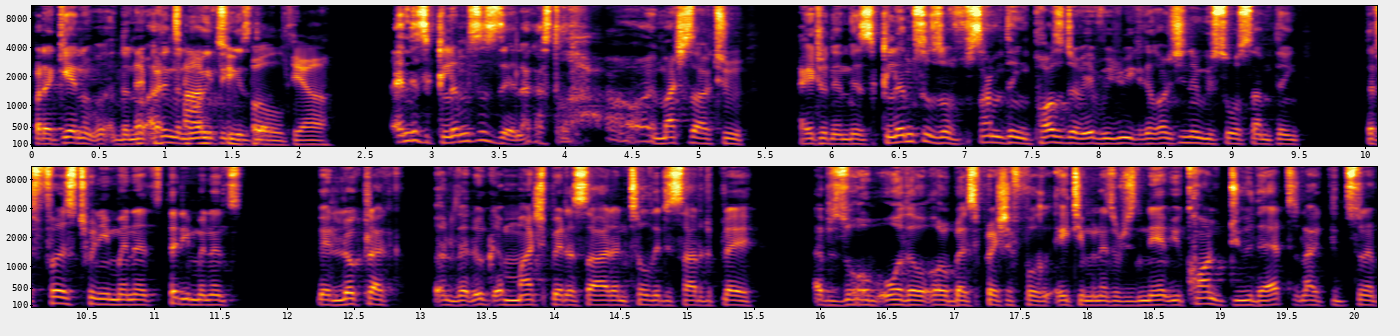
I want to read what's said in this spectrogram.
But again, the, I think the annoying thing is the. Yeah. and there's glimpses there. Like I still, oh, much as I like to with them, there's glimpses of something positive every week. Because Argentina, we saw something. That first 20 minutes, 30 minutes, they looked like uh, they looked a much better side until they decided to play absorb all the All Blacks pressure for 80 minutes, which is never you can't do that. Like it's not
